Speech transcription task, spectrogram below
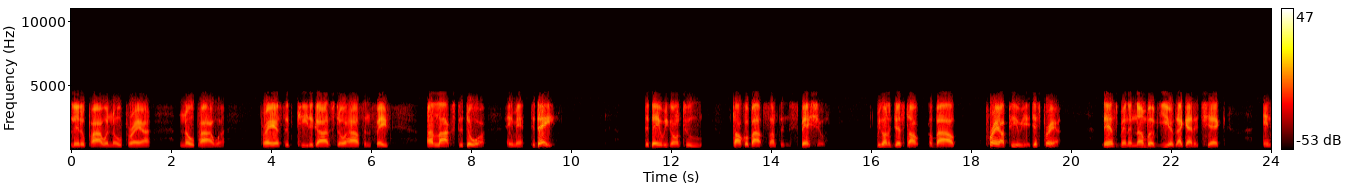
little power, no prayer, no power. Prayer is the key to God's storehouse, and faith unlocks the door. Amen. Today, today we're going to talk about something special. We're going to just talk about prayer, period, just prayer. There's been a number of years. I got to check and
